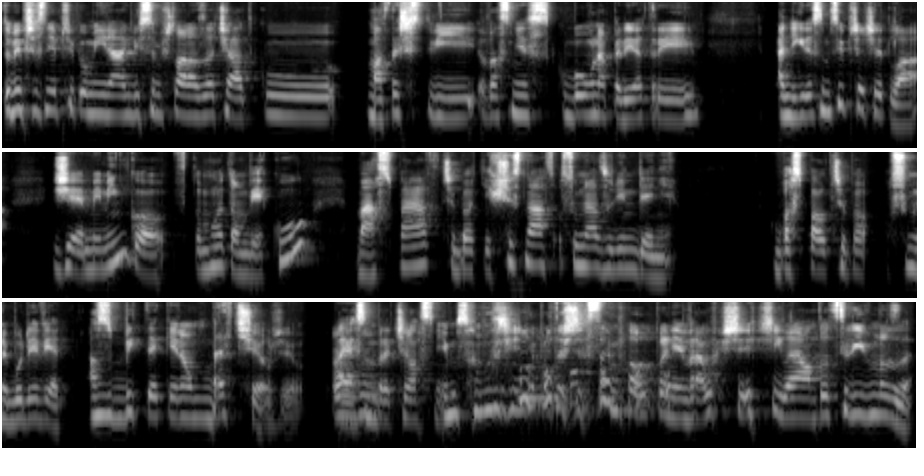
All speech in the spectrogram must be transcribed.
To mi přesně připomíná, když jsem šla na začátku mateřství vlastně s Kubou na pediatrii a někde jsem si přečetla, že miminko v tomhle věku má spát třeba těch 16-18 hodin denně. Kuba spal třeba 8 nebo 9 a zbytek jenom brečel, že jo. A já jsem mhm. brečela s ním samozřejmě, protože jsem byla úplně v rauši, šílená, mám to celý v mlze.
